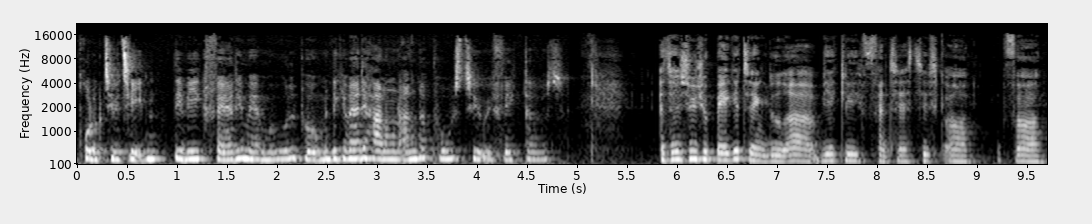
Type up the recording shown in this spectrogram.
produktiviteten. Det er vi ikke færdige med at måle på, men det kan være, det har nogle andre positive effekter også. Altså jeg synes jo, begge ting lyder virkelig fantastisk, og for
